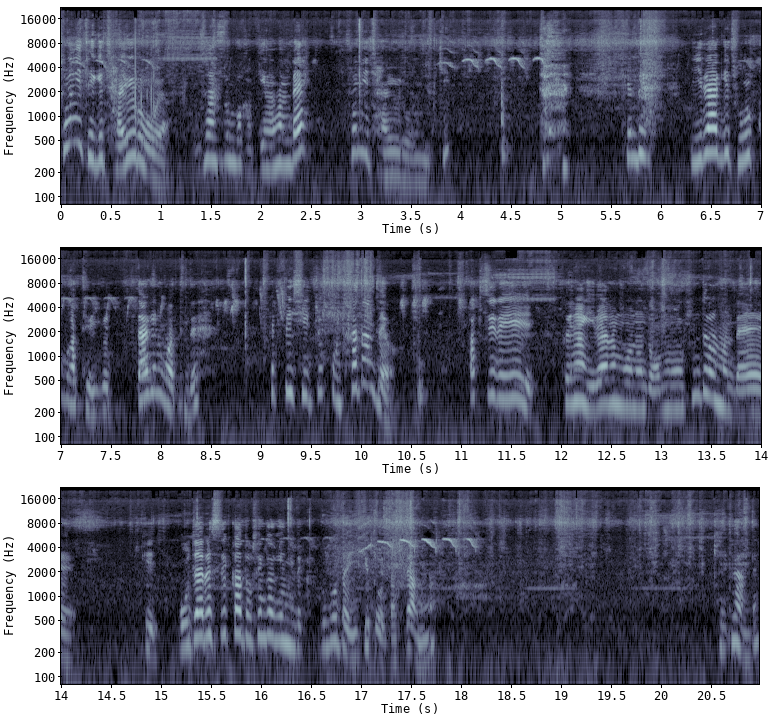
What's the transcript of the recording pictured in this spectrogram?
손이 되게 자유로워요. 우산 쓴 것 같기는 한데 손이 자유로운 느낌? 근데 일하기 좋을 것 같아요. 이거 딱인 것 같은데 햇빛이 조금 차단돼요. 확실히 그냥 일하는 거는 너무 힘들었는데 이렇게 모자를 쓸까도 생각했는데 그거보다 이게 더 낫지 않나? 괜찮은데?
